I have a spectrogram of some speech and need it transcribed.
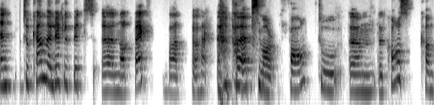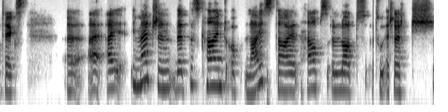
And to come a little bit uh, not back, but perhaps, perhaps more far to um, the course context, uh, I, I, imagine that this kind of lifestyle helps a lot to attach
